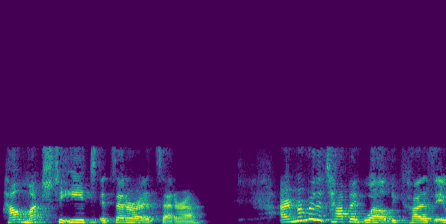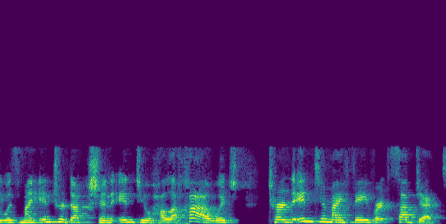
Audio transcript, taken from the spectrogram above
how much to eat, etc., etc. I remember the topic well because it was my introduction into halacha, which turned into my favorite subject,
